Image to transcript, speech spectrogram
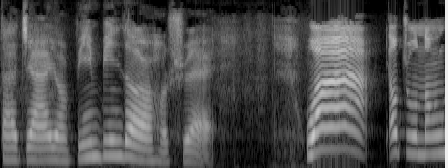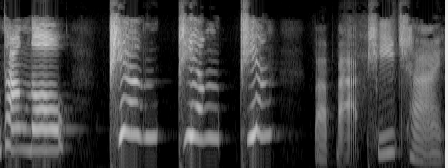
大家要冰冰的喝水。哇，要煮浓汤喽！砰砰砰！爸爸劈柴，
